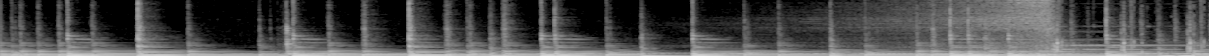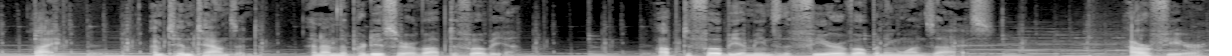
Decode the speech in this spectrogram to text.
Hi, I'm Tim Townsend, and I'm the producer of Optophobia. Optophobia means the fear of opening one's eyes. Our fear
